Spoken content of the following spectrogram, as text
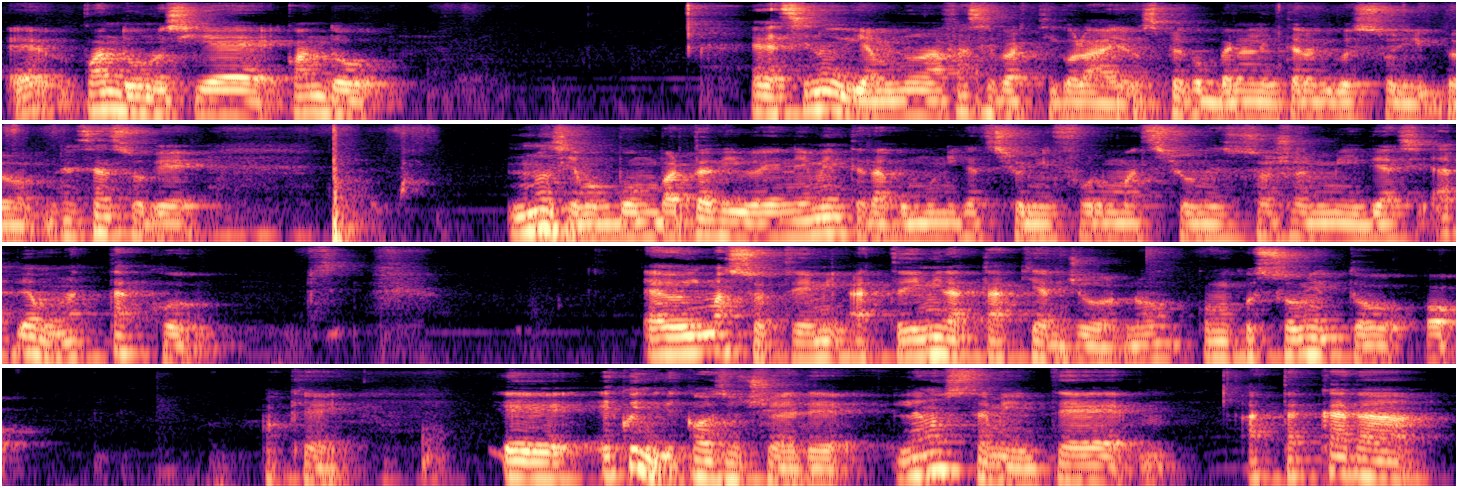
eh, quando uno si è... Quando, Ragazzi, noi viviamo in una fase particolare, lo spiego bene all'interno di questo libro, nel senso che noi siamo bombardati perennemente da comunicazione, informazione, social media, abbiamo un attacco ero rimasto a 3.000, a 3.000 attacchi al giorno, come in questo momento ho. Ok? E, e, quindi che cosa succede? La nostra mente è attaccata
